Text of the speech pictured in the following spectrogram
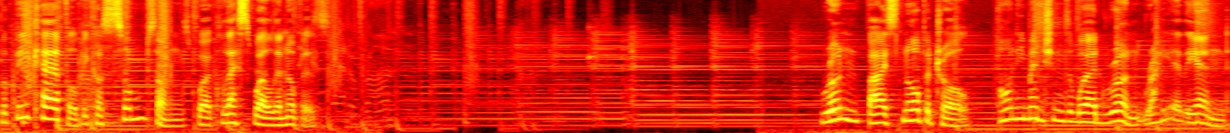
but be careful because some songs work less well than others. Run by Snow Patrol only mentions the word run right at the end,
